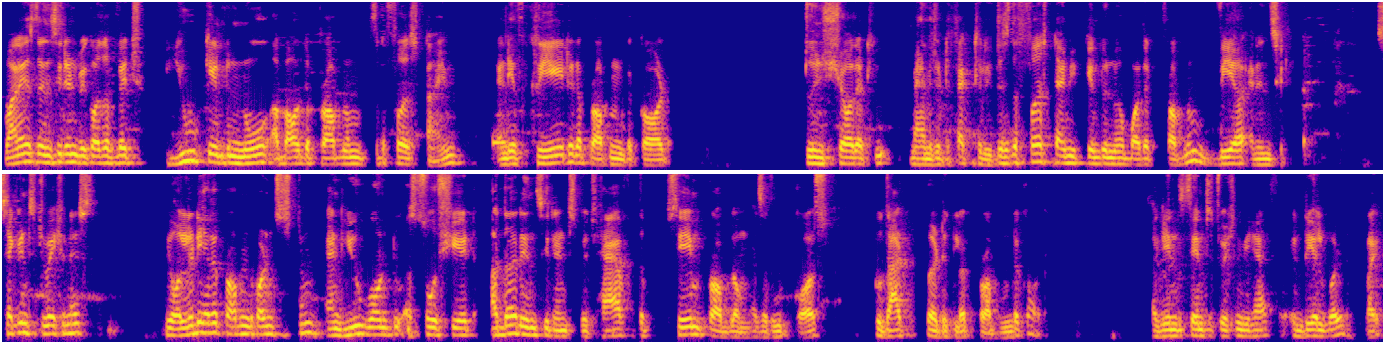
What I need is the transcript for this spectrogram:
one is the incident because of which you came to know about the problem for the first time, and you've created a problem record to ensure that you manage it effectively. This is the first time you came to know about that problem via an incident. Second situation is you already have a problem recording system and you want to associate other incidents which have the same problem as a root cause to that particular problem record. Again, the same situation we have in real world, right?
